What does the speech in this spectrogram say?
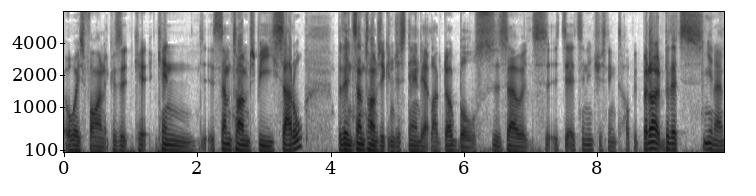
always find it because it can sometimes be subtle, but then sometimes it can just stand out like dog balls. So it's it's it's an interesting topic. But I, but that's you know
